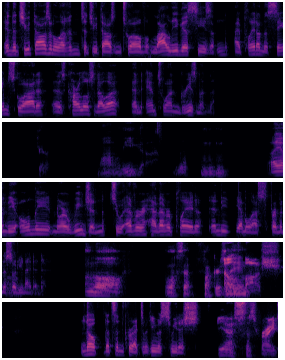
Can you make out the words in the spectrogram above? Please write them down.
In the 2011 to 2012 La Liga season, I played on the same squad as Carlos Vela and Antoine Griezmann. Wow, Liga. Mhm. I am the only Norwegian to ever have ever played in the MLS for Minnesota Oh. United. Oh, what's that fucker's name? Elfbosch. Nope, that's incorrect. He was Swedish. Yes, that's right.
